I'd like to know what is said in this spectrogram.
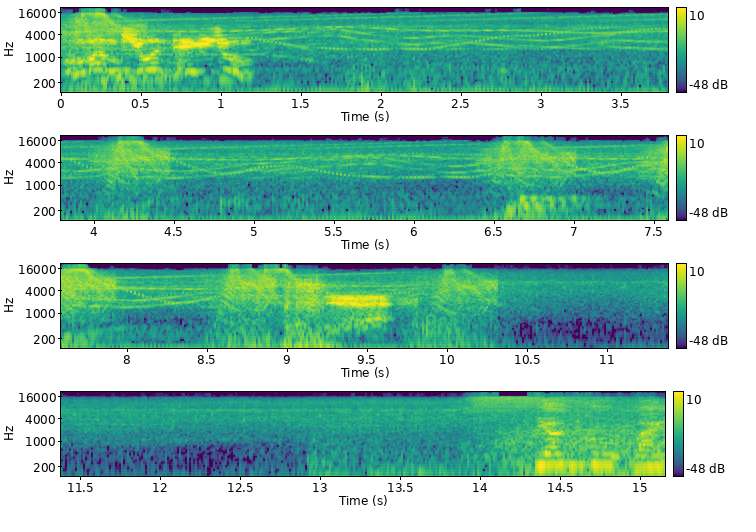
후방 지원 대기 중. 완료.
